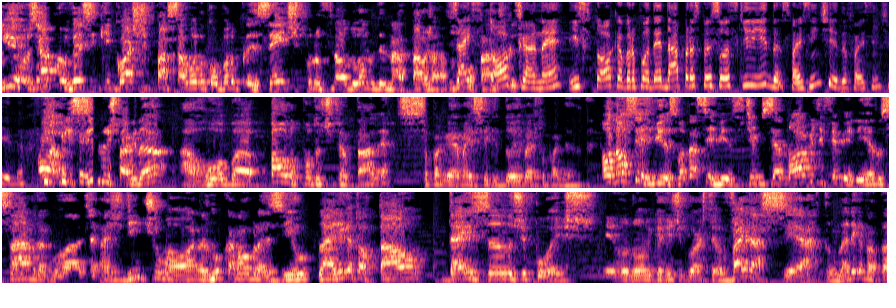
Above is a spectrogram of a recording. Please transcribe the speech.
livro, já aproveita que gosta de passar o ano comprando presentes pro no final do ano de Natal já Já estoca, né? Estoca pra poder dar pras pessoas queridas. Faz sentido, faz sentido. Ó, me siga no Instagram, arroba paulo.tifentaler, só pra ganhar mais seguidores e mais propaganda. Vou dar um serviço, vou dar serviço. Dia 19 de fevereiro, sábado agora, às 21 horas, no Canal Brasil, Lariga Total, 10 anos depois. E o nome que a gente gosta é Vai Dar Certo, Lariga Total,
